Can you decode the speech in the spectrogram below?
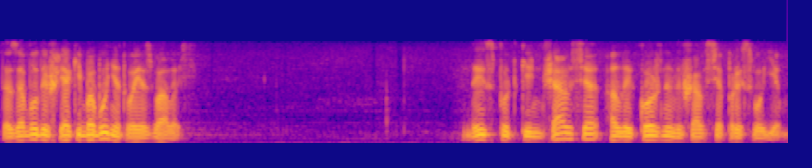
та забудеш, як і бабуня твоя звалась. Диспут кінчався, але кожен лишався при своєму.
